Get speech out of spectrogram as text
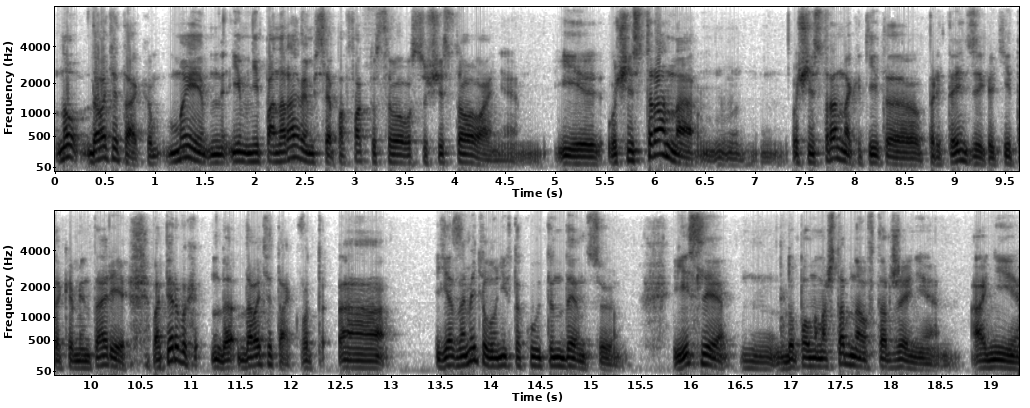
ну, давайте так. Мы им не понравимся по факту своего существования. И очень странно, очень странно какие-то претензии, какие-то комментарии. Во-первых, да, давайте так. Вот э, я заметил у них такую тенденцию. Если до полномасштабного вторжения они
